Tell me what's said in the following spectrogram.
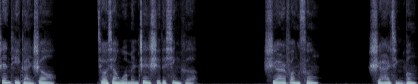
身体感受，就像我们真实的性格，时而放松，时而紧绷。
